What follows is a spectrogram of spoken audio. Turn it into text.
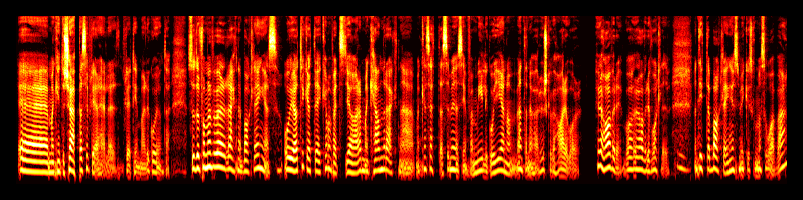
Eh, man kan inte köpa sig fler heller, fler timmar, det går ju inte. Så då får man börja räkna baklänges. Och jag tycker att det kan man faktiskt göra. Man kan räkna, man kan sätta sig med sin familj, gå igenom, vänta nu här, hur ska vi ha det i vår, hur har vi det? Hur har vi det i vårt liv? Man tittar baklänges, hur mycket ska man sova?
